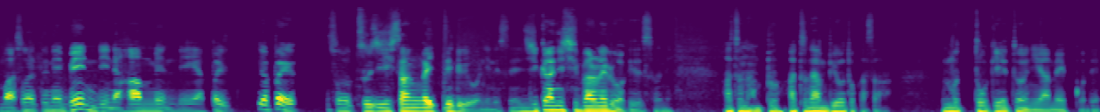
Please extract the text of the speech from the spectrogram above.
まあそうやってね便利な反面でやっぱりやっぱりその辻さんが言ってるようにですね時間に縛られるわけですよね。あと何分あと何秒とかさ。もう時計とにやめっこで。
